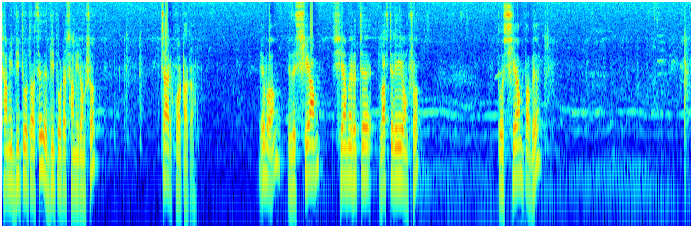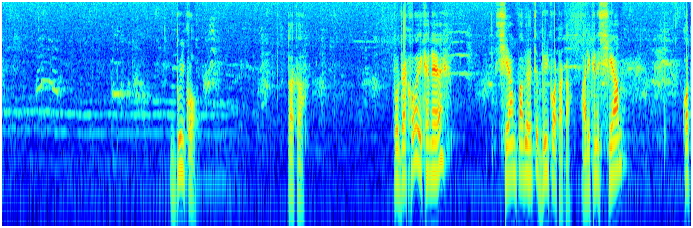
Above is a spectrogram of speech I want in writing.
স্বামী দ্বিতীয়টা আছে, যে দ্বিতীয়টা স্বামীর অংশ। চার ক টাকা। এবং এই যে শ্যাম, শ্যামের হচ্ছে লাস্টের এই অংশ। তো শ্যাম পাবে দুই ক টাকা। তো দেখো এখানে শ্যাম পাবে হচ্ছে দুই ক টাকা। আর এখানে শ্যাম কত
